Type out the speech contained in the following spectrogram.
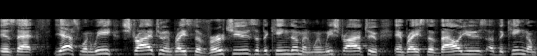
is that, yes, when we strive to embrace the virtues of the kingdom and when we strive to embrace the values of the kingdom,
